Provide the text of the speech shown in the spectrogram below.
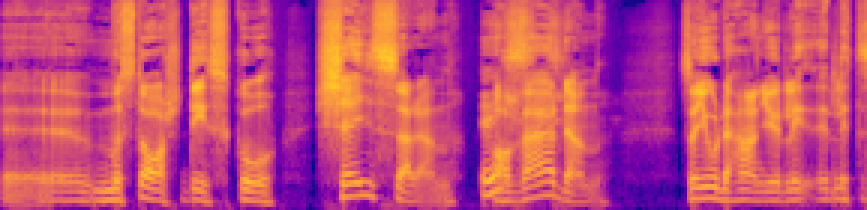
eh, mustaschdisco-kejsaren av världen så gjorde han ju li, lite,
